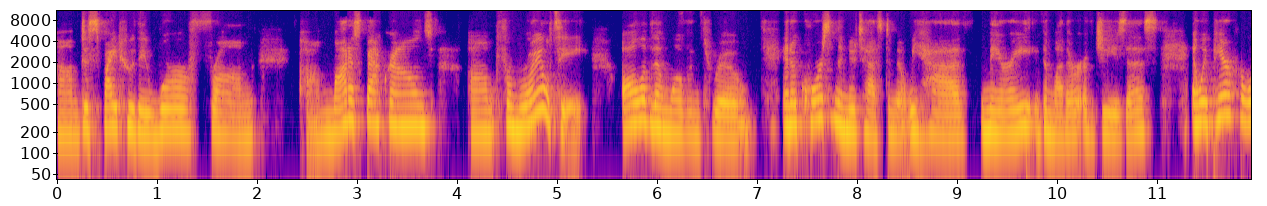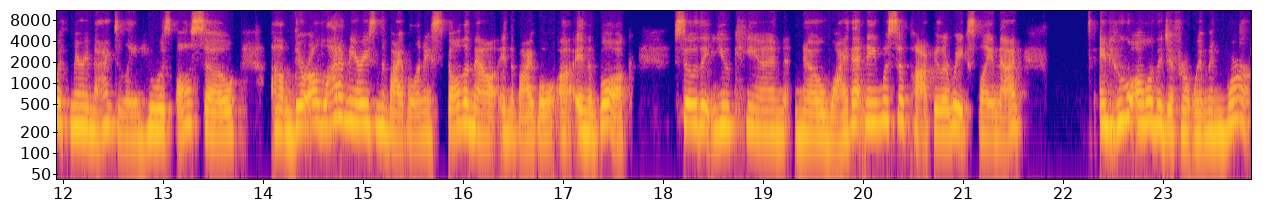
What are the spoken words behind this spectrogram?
um, despite who they were from um, modest backgrounds, um, from royalty, all of them woven through. And of course, in the New Testament, we have Mary, the mother of Jesus, and we pair her with Mary Magdalene, who was also, um, there are a lot of Marys in the Bible, and I spell them out in the Bible, uh, in the book, so that you can know why that name was so popular. We explain that. And who all of the different women were.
